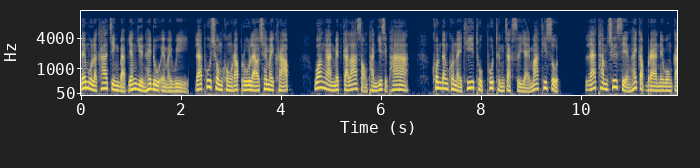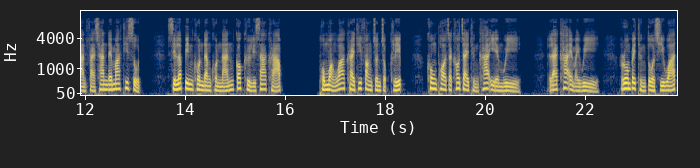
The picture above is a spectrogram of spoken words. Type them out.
ได้มูลค่าจริงแบบยั่งยืนให้ดู MIV และผู้ชมคงรับรู้แล้วใช่ไหมครับ ว่างานเมดกาล่า 2025 คนดังคนไหนที่ถูกพูดถึงจากสื่อใหญ่มากที่สุด และทำชื่อเสียงให้กับแบรนด์ในวงการแฟชั่นได้มากที่สุด ศิลปินคนดังคนนั้นก็คือลิซ่าครับ ผมหวังว่าใครที่ฟังจนจบคลิป คงพอจะเข้าใจถึงค่า EMV และค่า MIV รวมไปถึงตัวชี้วัด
